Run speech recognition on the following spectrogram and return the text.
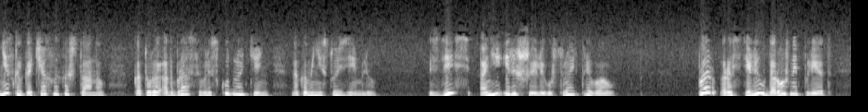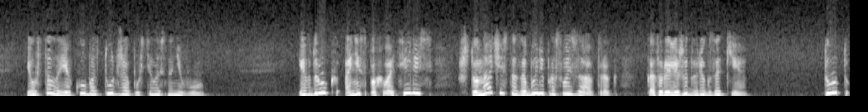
несколько чахлых каштанов, которые отбрасывали скудную тень на каменистую землю. Здесь они и решили устроить привал. Пер расстелил дорожный плед, и усталая Якоба тут же опустилась на него. И вдруг они спохватились, что начисто забыли про свой завтрак, который лежит в рюкзаке. Тут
